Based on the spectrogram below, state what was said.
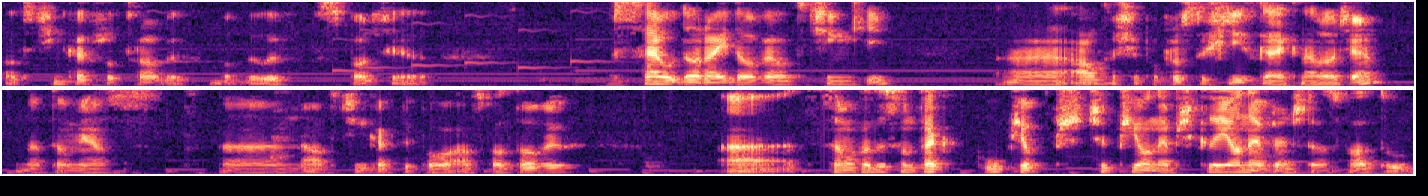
odcinkach szutrowych, bo były w spocie pseudo-rajdowe odcinki, e, auto się po prostu ślizga jak na lodzie, natomiast e, na odcinkach typowo asfaltowych a te samochody są tak głupio przyczepione, przyklejone wręcz do asfaltu,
